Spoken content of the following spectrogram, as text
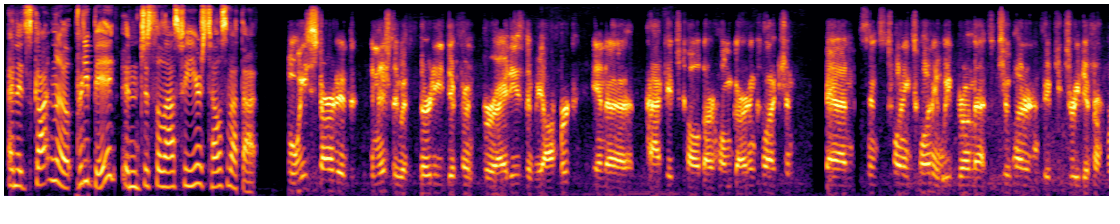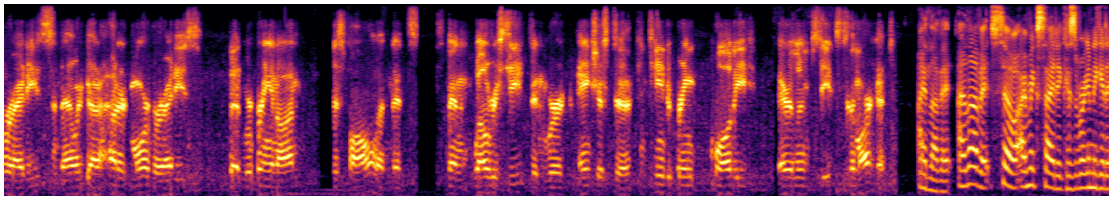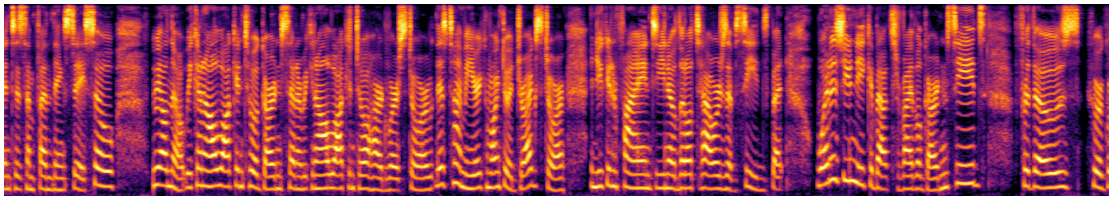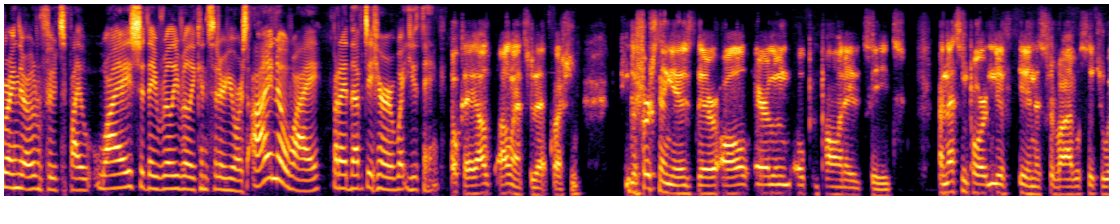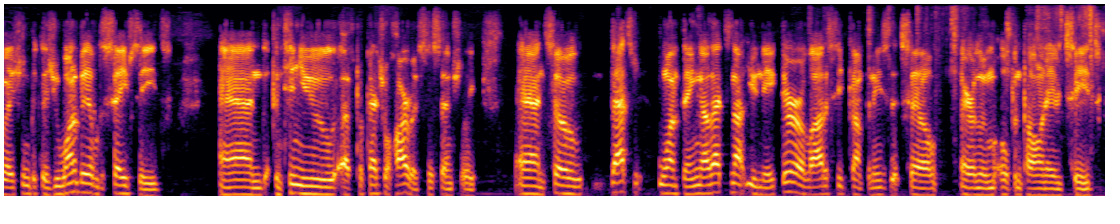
And it's gotten a pretty big in just the last few years. Tell us about that. Well, we started initially with 30 different varieties that we offered in a package called our Home Garden Collection. And since 2020, we've grown that to 253 different varieties. And now we've got 100 more varieties that we're bringing on this fall. And it's, it's been well received, and we're anxious to continue to bring quality heirloom seeds to the market. I love it. I love it. So I'm excited because we're going to get into some fun things today. So we all know it. We can all walk into a garden center. We can all walk into a hardware store. This time of year, you can walk to a drugstore and you can find, you know, little towers of seeds. But what is unique about survival garden seeds for those who are growing their own food supply? Why should they really, really consider yours? I know why, but I'd love to hear what you think. Okay, I'll, I'll answer that question. The first thing is they're all heirloom open pollinated seeds. And that's important if in a survival situation because you want to be able to save seeds and continue a perpetual harvest essentially. And so that's one thing. Now that's not unique. There are a lot of seed companies that sell heirloom open pollinated seeds.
